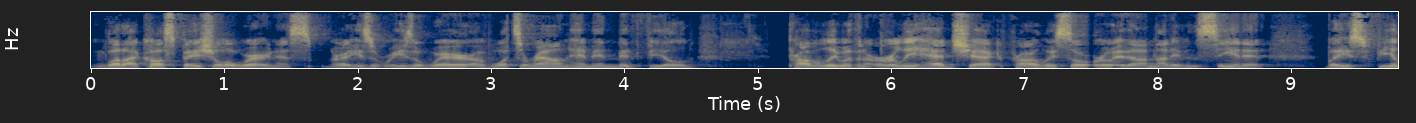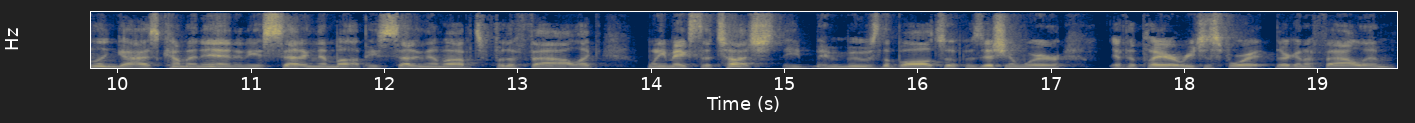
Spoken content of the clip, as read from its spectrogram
what I call spatial awareness. Right, he's he's aware of what's around him in midfield, probably with an early head check, probably so early that I'm not even seeing it. But he's feeling guys coming in and he's setting them up. He's setting them up for the foul. Like when he makes the touch, he, he moves the ball to a position where if the player reaches for it, they're going to foul him,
